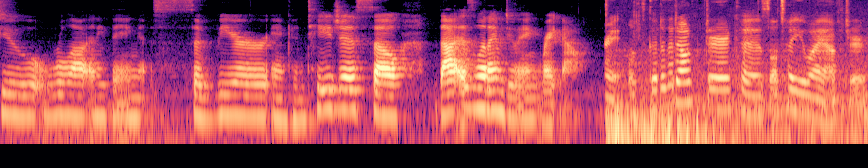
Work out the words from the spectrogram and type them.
to rule out anything severe and contagious. So that is what I'm doing right now. All right, let's go to the doctor because I'll tell you why after.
